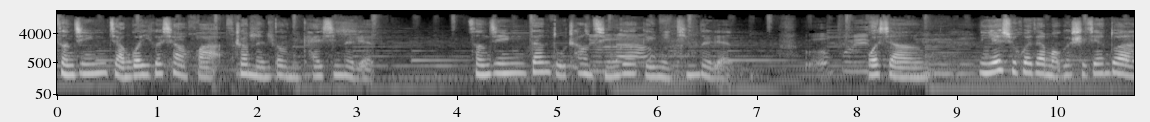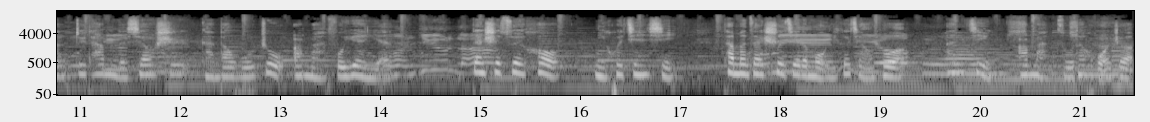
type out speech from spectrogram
曾经讲过一个笑话，专门逗你开心的人，曾。经单独唱情歌给你听的人。我想，你也许会在某个时间段对他们的消失感到无助而满腹怨言，但是最后你会坚信，他们在世界的某一个角落安静而满足的活着。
